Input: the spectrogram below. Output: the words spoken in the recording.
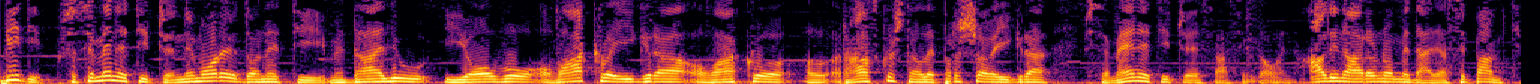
vidi, što se mene tiče, ne moraju doneti medalju i ovo, ovakva igra, ovako raskošna, lepršava igra, što se mene tiče je sasvim dovoljno. Ali naravno medalja se pamti.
